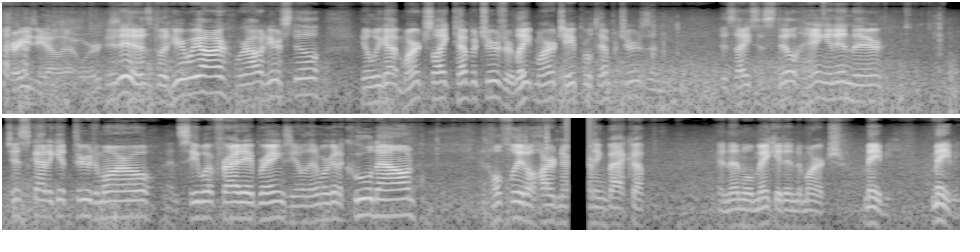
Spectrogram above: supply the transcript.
crazy how that works. It is, but here we are. We're out here still. You know, we got March-like temperatures or late March, April temperatures, and this ice is still hanging in there. Just got to get through tomorrow and see what Friday brings. You know, then we're gonna cool down, and hopefully it'll harden everything back up, and then we'll make it into March. Maybe, maybe.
